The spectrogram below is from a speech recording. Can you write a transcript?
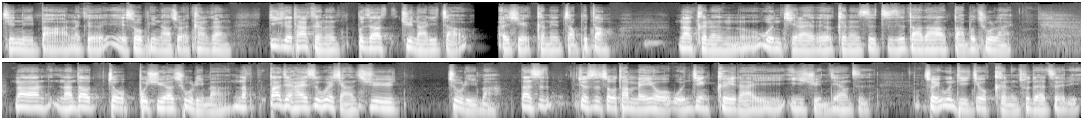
请你把那个 SOP 拿出来看看，第一个他可能不知道去哪里找，而且可能找不到。那可能问起来的可能是只是答答答不出来，那难道就不需要处理吗？那大家还是会想去处理嘛？但是就是说他没有文件可以来依循这样子，所以问题就可能出在这里。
